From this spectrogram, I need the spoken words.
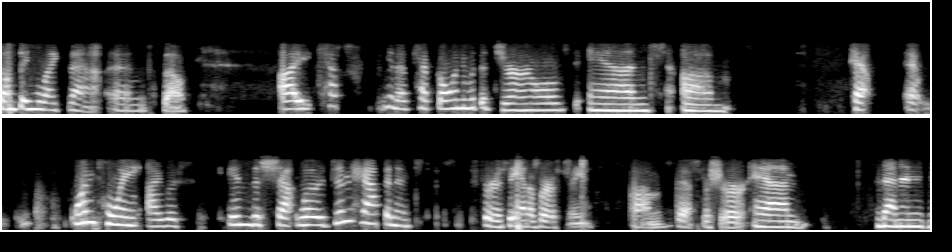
something like that. And so I kept, you know, kept going with the journals. And um, at, at one point, I was in the shop. Well, it didn't happen in, for his anniversary, um, that's for sure. And then in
